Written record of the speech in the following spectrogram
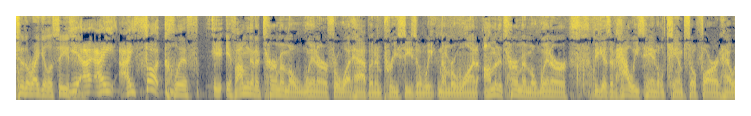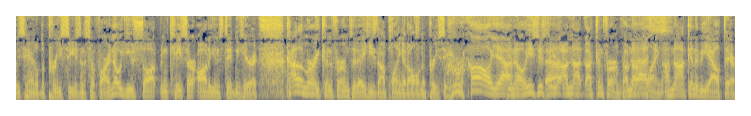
to the regular season. Yeah, I, I, I thought Kliff, if I'm going to term him a winner for what happened in preseason week number one, I'm going to term him a winner because of how he's handled camp so far and how he's handled the preseason so far. I know you saw it, but in case our audience didn't hear it, Kyler Murray confirmed today he's not playing at all in the preseason. oh yeah, you know he's just uh, I'm not uh, confirmed. I'm not playing. I'm not going to be out there.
